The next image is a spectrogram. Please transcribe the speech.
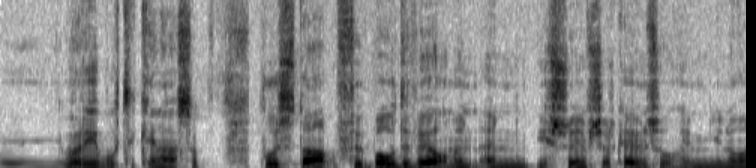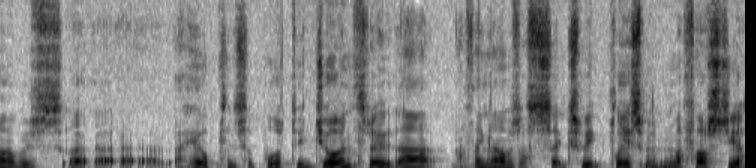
eh, were able to kind of suppose start football development in East Renfrewshire Council, and you know I was I, I, I helped and supported John throughout that. I think that was a six week placement in my first year,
